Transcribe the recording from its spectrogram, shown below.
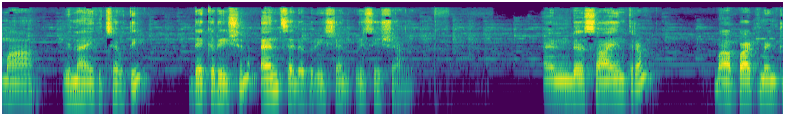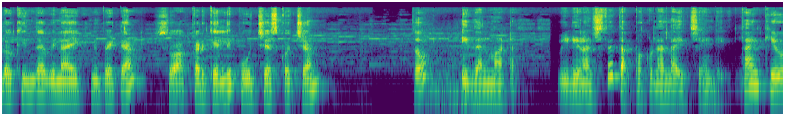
మా Vinayaka Chavithi decoration and celebration విశేషాలు. అండ్ సాయంత్రం మా అపార్ట్మెంట్లో కింద వినాయకుని పెట్టాం. సో అక్కడికి వెళ్ళి పూజ చేసుకొచ్చాం. సో ఇదన్నమాట. వీడియో నచ్చితే తప్పకుండా లైక్ చేయండి. Thank you.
